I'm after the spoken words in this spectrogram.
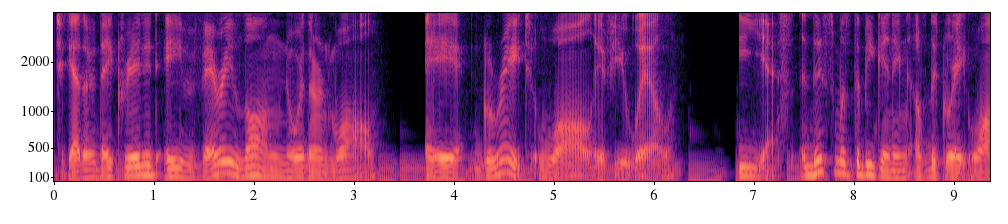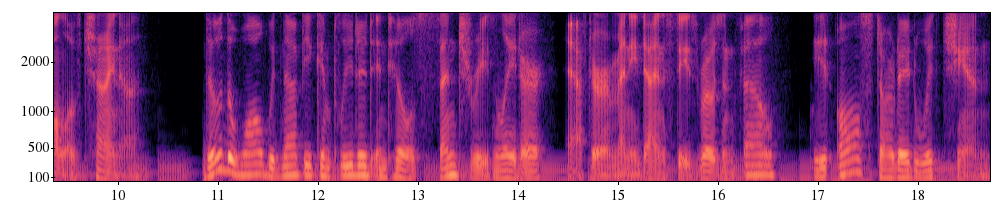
Together, they created a very long northern wall. A Great Wall, if you will. Yes, this was the beginning of the Great Wall of China. Though the wall would not be completed until centuries later, after many dynasties rose and fell, it all started with Qin.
